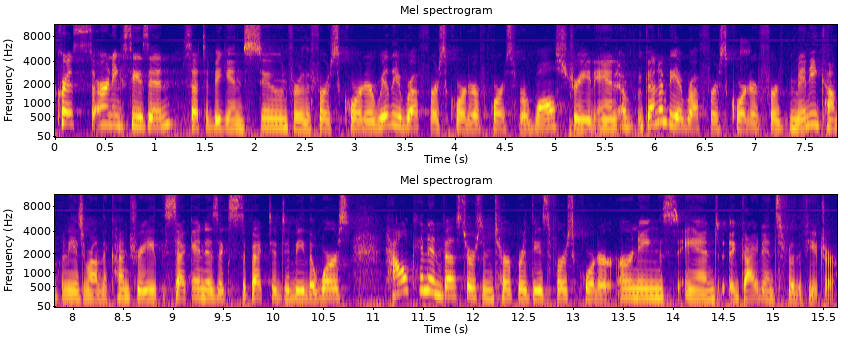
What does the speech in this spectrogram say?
Chris, earnings season set to begin soon for the first quarter. Really rough first quarter, of course, for Wall Street, and going to be a rough first quarter for many companies around the country. Second is expected to be the worst. How can investors interpret these first quarter earnings and guidance for the future?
